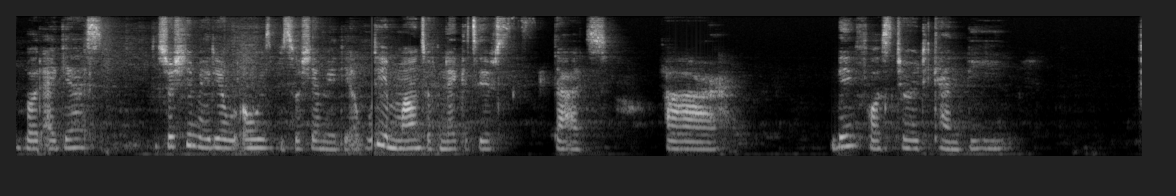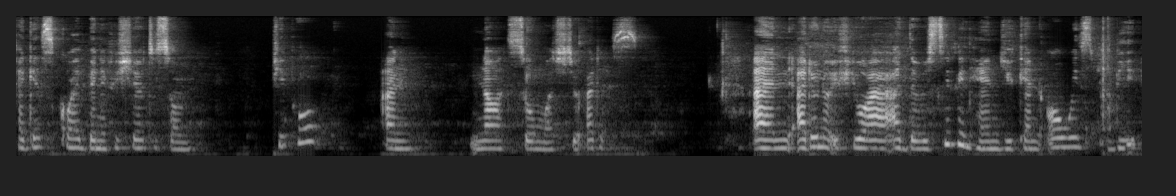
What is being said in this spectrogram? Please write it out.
But i guess social media will always be social media. The amount of negatives that are being fostered can be, I guess, quite beneficial to some people and not so much to others. and i don't know if you are at the receiving end you can always be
